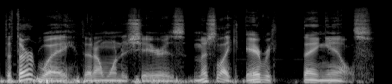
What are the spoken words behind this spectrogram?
The third way that I wanted to share is much like everything else,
